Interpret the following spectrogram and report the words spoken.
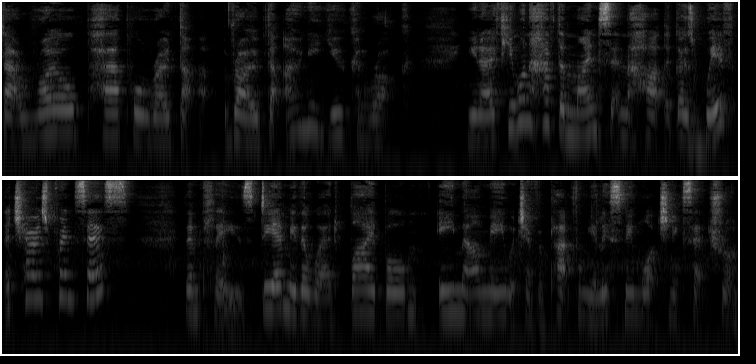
that royal purple robe that, robe that only you can rock. You know, if you want to have the mindset and the heart that goes with a cherished princess, then please DM me the word Bible, email me, whichever platform you're listening, watching, etc.,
